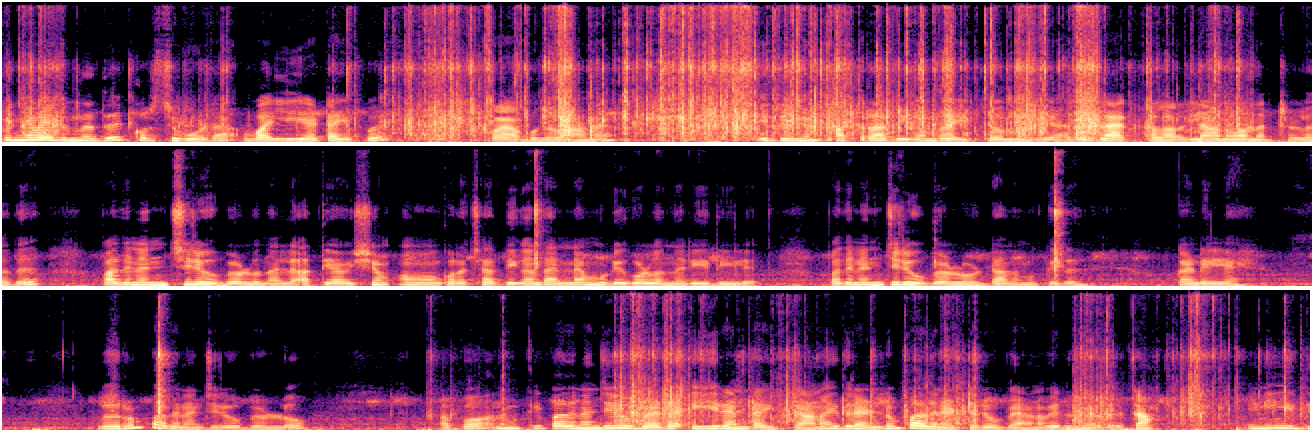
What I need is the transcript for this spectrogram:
പിന്നെ വരുന്നത് കുറച്ചുകൂടെ വലിയ ടൈപ്പ് ക്രാബുകളാണ് ഇതിനും അത്ര അധികം റേറ്റ് ഒന്നുമില്ല. അത് ബ്ലാക്ക് കളറിലാണ് വന്നിട്ടുള്ളത്. പതിനഞ്ച് രൂപയുള്ളൂ. നല്ല അത്യാവശ്യം കുറച്ചധികം തന്നെ മുടി കൊള്ളുന്ന രീതിയിൽ പതിനഞ്ച് രൂപയുള്ളൂ കേട്ടോ നമുക്കിത്. കണ്ടില്ലേ? വെറും പതിനഞ്ച് രൂപയുള്ളൂ. അപ്പോൾ നമുക്ക് ഈ പതിനഞ്ച് രൂപയുടെ ഈ രണ്ടായിട്ടാണ് ഇത് രണ്ടും പതിനെട്ട് രൂപയാണ് വരുന്നത് കേട്ടോ. ഇനി ഇത്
